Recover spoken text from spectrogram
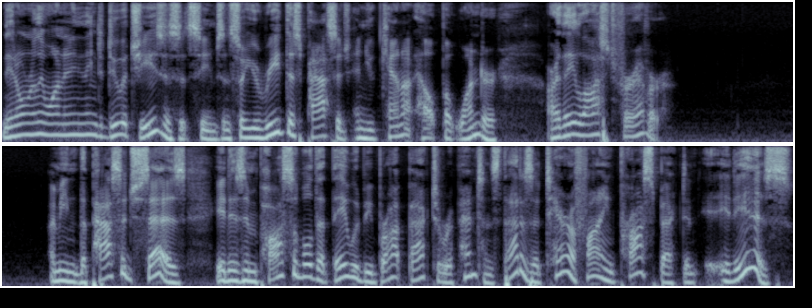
They don't really want anything to do with Jesus, it seems. And so you read this passage and you cannot help but wonder, are they lost forever? I mean, the passage says it is impossible that they would be brought back to repentance. That is a terrifying prospect, and it is.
